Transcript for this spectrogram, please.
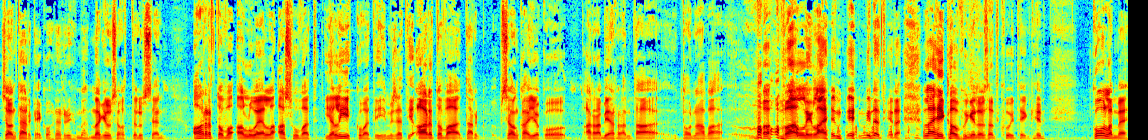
se on tärkeä kohderyhmä, mäkin olen ottanut sen. Artova-alueella asuvat ja liikkuvat ihmiset, ja Artova, tar- se on kai joku Arabian rantaa, Tonava, Vallila, en minä tiedä, lähikaupungin osat kuitenkin. Kolme,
